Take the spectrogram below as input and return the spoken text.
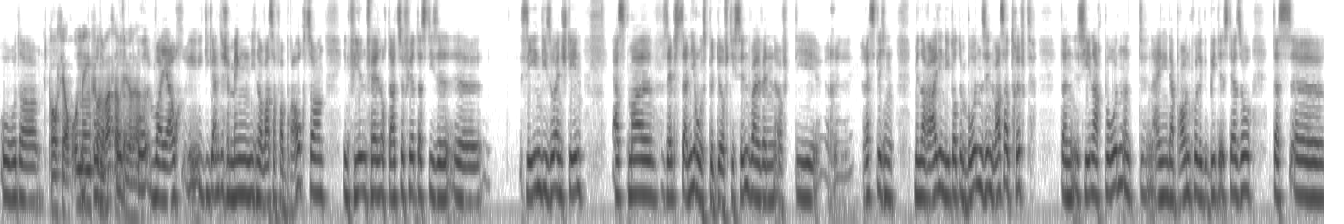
oder. Du brauchst ja auch Unmengen von Wasser oder, für. Oder, weil ja auch gigantische Mengen nicht nur Wasser verbraucht, sondern in vielen Fällen auch dazu führt, dass diese äh, Seen, die so entstehen, erstmal selbst sanierungsbedürftig sind, weil wenn auf die restlichen Mineralien, die dort im Boden sind, Wasser trifft, dann ist je nach Boden und in einigen der Braunkohlegebiete ist der so, dass äh,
